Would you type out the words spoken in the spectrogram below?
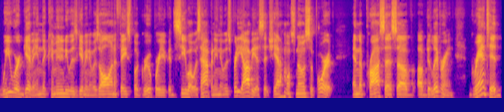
we were giving, the community was giving, it was all in a Facebook group where you could see what was happening. It was pretty obvious that she had almost no support in the process of, of delivering. Granted,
